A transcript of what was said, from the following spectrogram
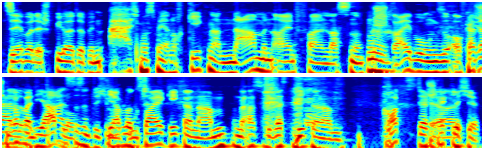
selber der Spielleiter bin, ah, ich muss mir ja noch Gegnernamen einfallen lassen und hm. Beschreibungen so auf Kannst die Schnelle. Bei Diablo. Da ist es natürlich Diablo 2 Gegnernamen und da hast du die besten Gegnernamen. Rotz, der Schreckliche.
